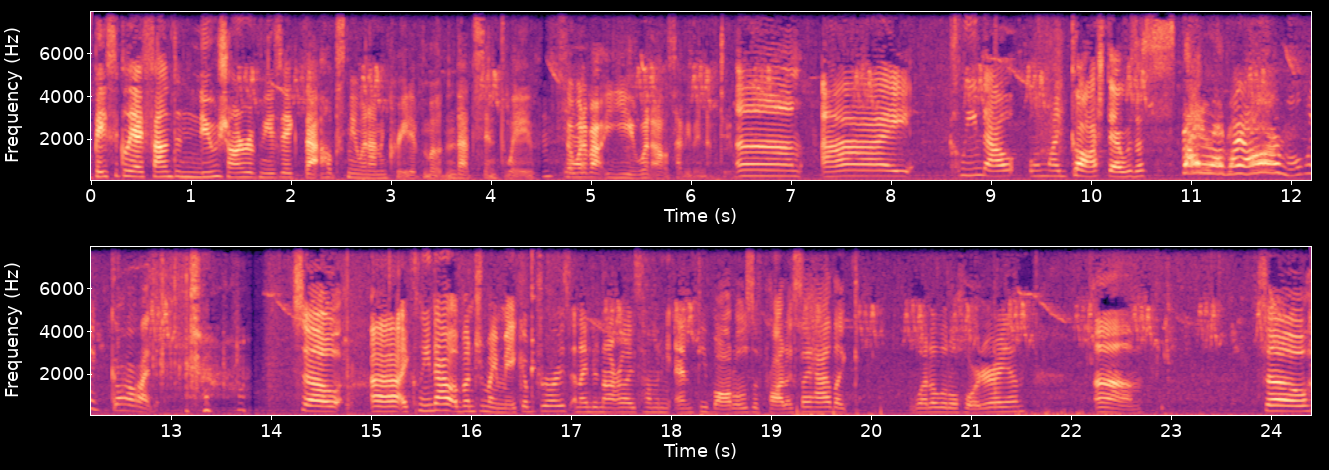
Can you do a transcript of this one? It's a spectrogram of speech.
basically I found a new genre of music that helps me when I'm in creative mode and that's synthwave. So Yeah. what about you? What else have you been up to? Um, I cleaned out. Oh my gosh, there was a spider on my arm. Oh my god. so uh, I cleaned out a bunch of my makeup drawers, and I did not realize how many empty bottles of products I had. Like, what a little hoarder I am. Um, so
